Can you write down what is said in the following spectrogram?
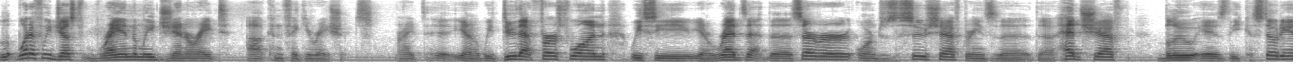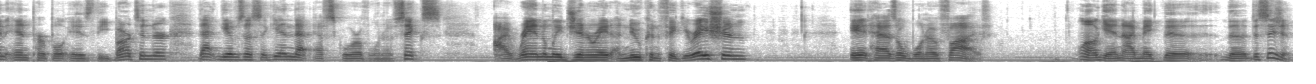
L what if we just randomly generate uh, configurations? Right? Uh, you know, we do that first one. We see, you know, red's at the server, orange is the sous chef, green's the, the head chef, blue is the custodian, and purple is the bartender. That gives us, again, that F score of 106. I randomly generate a new configuration. It has a 105. Well, again, I make the the decision:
